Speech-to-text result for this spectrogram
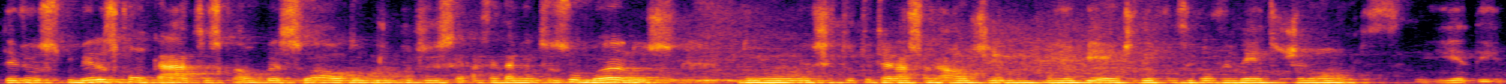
teve os primeiros contatos com o pessoal do grupo de assentamentos humanos do Instituto Internacional de Meio Ambiente e Desenvolvimento de Londres, IED.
